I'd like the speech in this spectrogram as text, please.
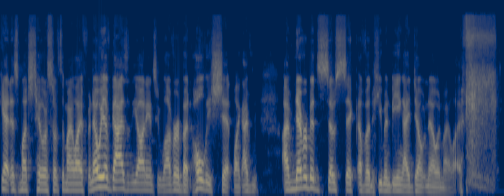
get as much Taylor Swift in my life? I know we have guys in the audience who love her, but holy shit, like I've I've never been so sick of a human being I don't know in my life.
